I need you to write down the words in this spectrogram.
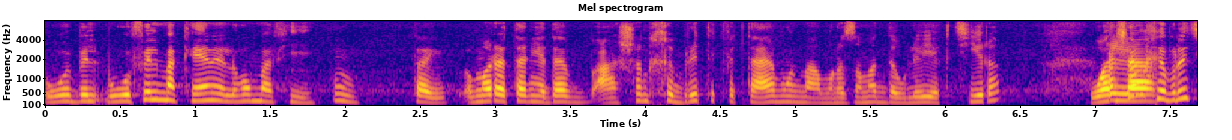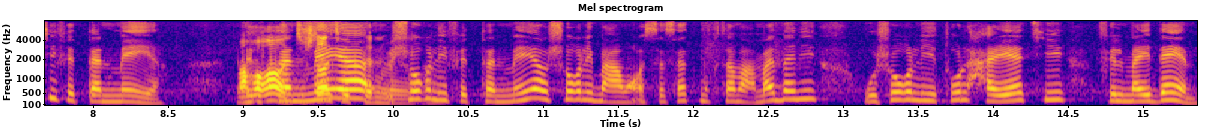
وبال وفي المكان اللي هم فيه. طيب مرة تانية ده عشان خبرتك في التعامل مع منظمات دولية كتيرة ولا عشان خبرتي في التنمية. ما هو آه تشتغلي في التنمية. شغلي في التنمية وشغلي مع مؤسسات مجتمع مدني وشغلي طول حياتي في الميدان.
